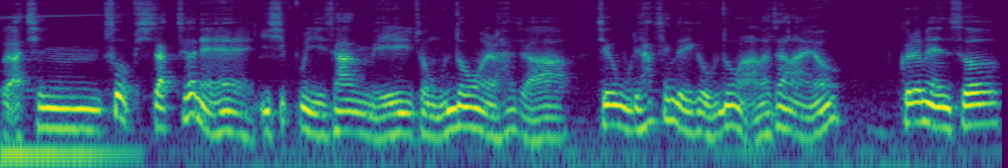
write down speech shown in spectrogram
그 아침 수업 시작 전에 20분 이상 매일 좀 운동을 하자. 지금 우리 학생들이 그 운동을 안 하잖아요. 그러면서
